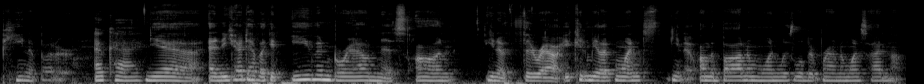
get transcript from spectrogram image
peanut butter. Okay. Yeah, and you had to have like an even brownness on you know, throughout. It couldn't be like one, you know, on the bottom one was a little bit brown on one side, not.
